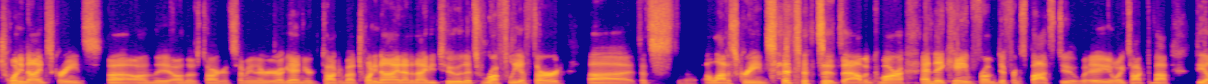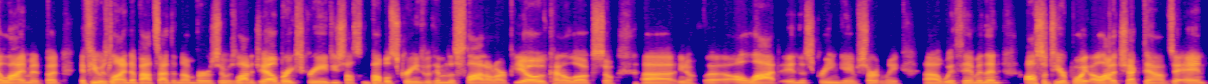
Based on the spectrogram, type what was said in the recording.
29 screens uh, on the on those targets. I mean, again, you're talking about 29 out of 92. That's roughly a third. Uh, that's a lot of screens to, to, to, Alvin Kamara, and they came from different spots too. Eh, you know, we talked about the alignment, but if he was lined up outside the numbers, there was a lot of jailbreak screens. You saw some bubble screens with him in the slot on RPO kind of looks. So, uh, you know, a lot in the screen game certainly uh, with him, and then also to your point, a lot of checkdowns, and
